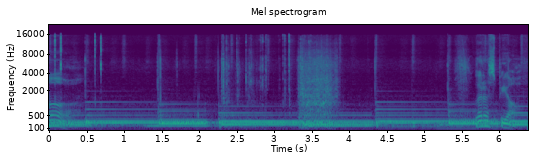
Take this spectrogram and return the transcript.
Oh. Let us be off.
